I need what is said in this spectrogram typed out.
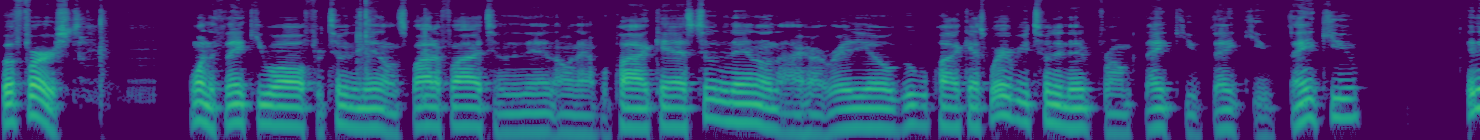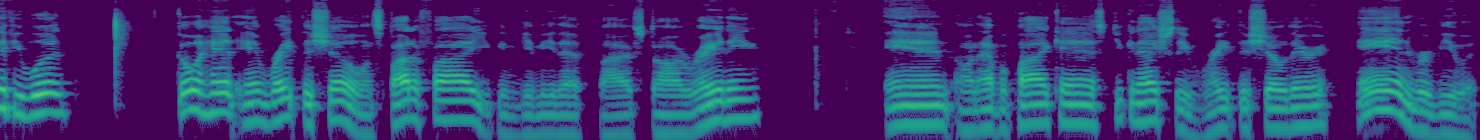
But first, I want to thank you all for tuning in on Spotify, tuning in on Apple Podcasts, tuning in on iHeartRadio, Google Podcasts, wherever you're tuning in from. Thank you, thank you, thank you. And if you would, go ahead and rate the show on Spotify. You can give me that five star rating. And on Apple Podcasts, you can actually rate the show there and review it.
